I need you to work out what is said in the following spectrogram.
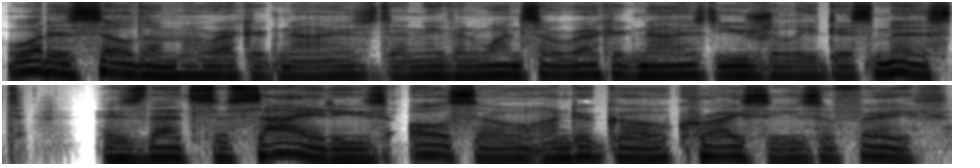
what is seldom recognized, and even when so recognized, usually dismissed, is that societies also undergo crises of faith.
